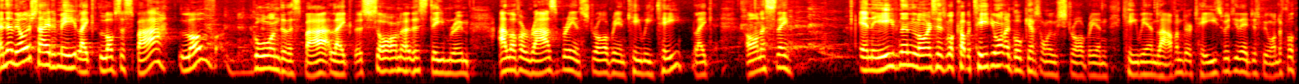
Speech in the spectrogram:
And then the other side of me, like, loves a spa. Love going to the spa, like the sauna, the steam room. I love a raspberry and strawberry and kiwi tea. Like, honestly. in the evening, Lauren says, What cup of tea do you want? I go, Give us one of those strawberry and kiwi and lavender teas, would you? They'd just be wonderful.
